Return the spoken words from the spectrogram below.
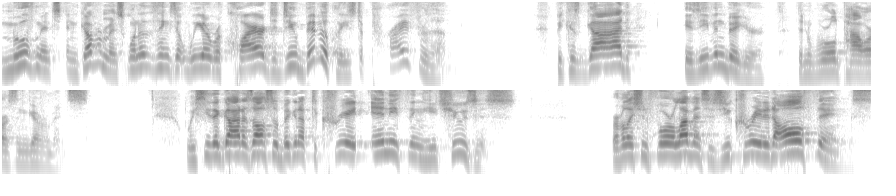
movements in governments, one of the things that we are required to do biblically is to pray for them. Because God is even bigger than world powers and governments. We see that God is also big enough to create anything he chooses. Revelation 4:11 says you created all things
